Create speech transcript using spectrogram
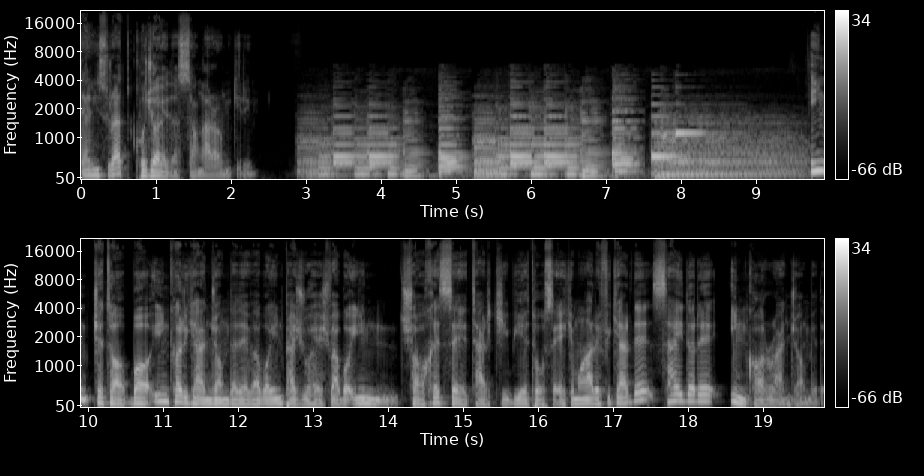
در این صورت کجای داستان قرار می‌گیریم؟ کتاب با این کاری که انجام داده و با این پژوهش و با این شاخص ترکیبی توسعه که معرفی کرده سعی داره این کار رو انجام بده.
